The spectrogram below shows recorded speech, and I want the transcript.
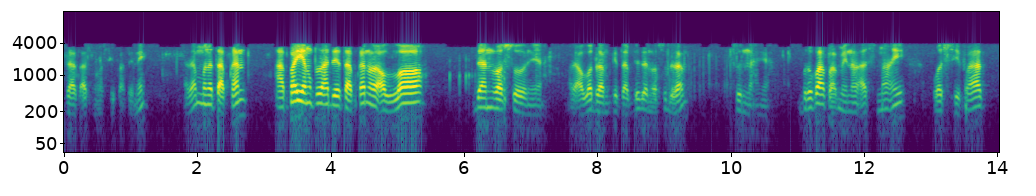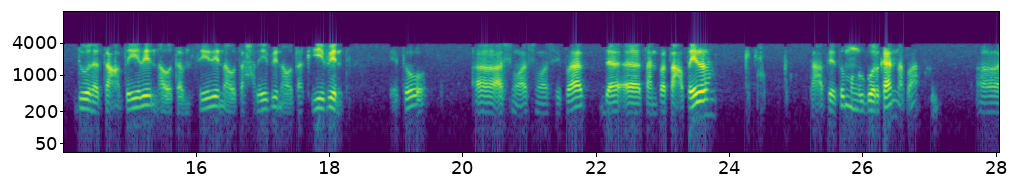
Zat asma sifat ini. Adalah menetapkan apa yang telah ditetapkan oleh Allah dan Rasulnya. Oleh Allah dalam kitabnya dan Rasul dalam sunnahnya. Berupa apa? Minal asma'i was sifat duna ta'tilin atau tamsilin atau tahrifin atau takyifin itu uh, asma-asma sifat da, uh, tanpa ta'til ta'til itu menggugurkan apa uh,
